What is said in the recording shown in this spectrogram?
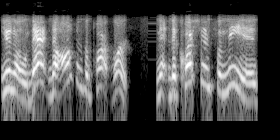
you know, that the offensive part works. The question for me is,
